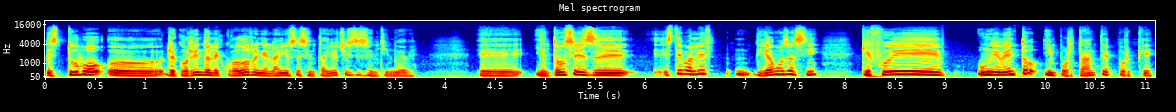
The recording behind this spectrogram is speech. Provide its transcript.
estuvo uh, recorriendo el Ecuador en el año 68 y 69. Eh, y entonces, eh, este ballet, digamos así, que fue un evento importante porque,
